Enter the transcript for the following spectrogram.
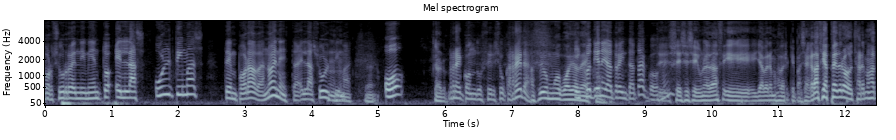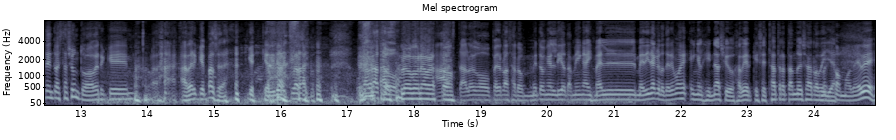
por su rendimiento en las últimas temporadas, no en esta, en las últimas. O reconducir su carrera. Ha sido muy guay. Esto tiene ya 30 tacos. ¿eh? Sí, sí, sí, una edad y ya veremos a ver qué pasa. Gracias, Pedro. Estaremos atentos a este asunto, a ver qué a, ver qué pasa. un abrazo. Hasta luego, un abrazo. Hasta luego, Pedro Lázaro. Meto en el lío también a Ismael Medina, que lo tenemos en el gimnasio, Javier, que se está tratando esa rodilla. Como debe.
